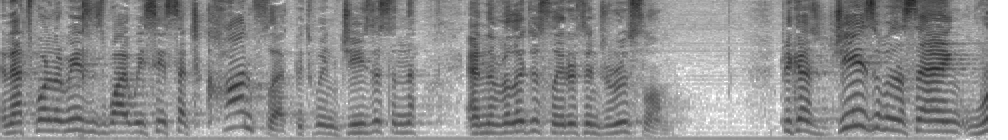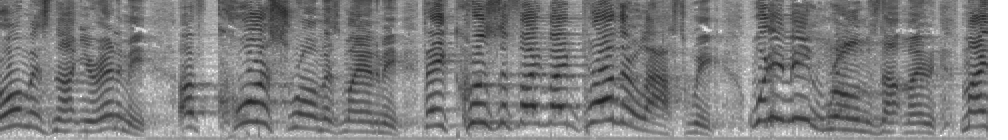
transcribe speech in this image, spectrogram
And that's one of the reasons why we see such conflict between Jesus and the, and the religious leaders in Jerusalem. Because Jesus was saying, Rome is not your enemy. Of course, Rome is my enemy. They crucified my brother last week. What do you mean, Rome's not my enemy? My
